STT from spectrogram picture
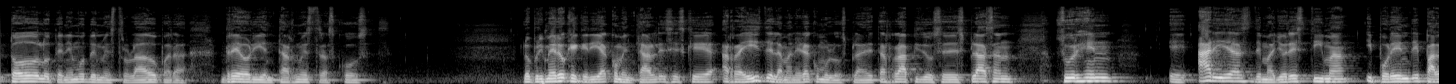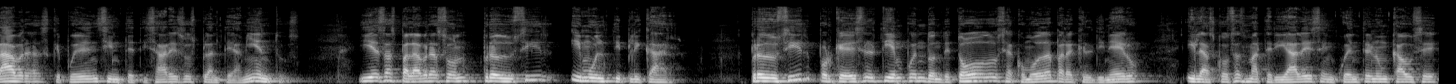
todo lo tenemos de nuestro lado para reorientar nuestras cosas. Lo primero que quería comentarles es que a raíz de la manera como los planetas rápidos se desplazan, surgen eh, áreas de mayor estima y por ende palabras que pueden sintetizar esos planteamientos. Y esas palabras son producir y multiplicar. Producir porque es el tiempo en donde todo se acomoda para que el dinero y las cosas materiales encuentren un cauce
